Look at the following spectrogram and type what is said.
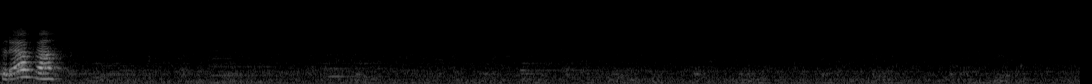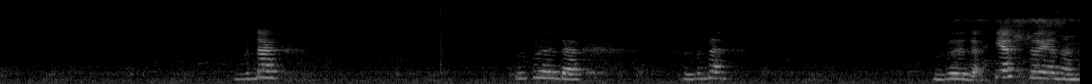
Prawa Wdech. Wydech. Wdech. Wydech. Jeszcze jeden.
